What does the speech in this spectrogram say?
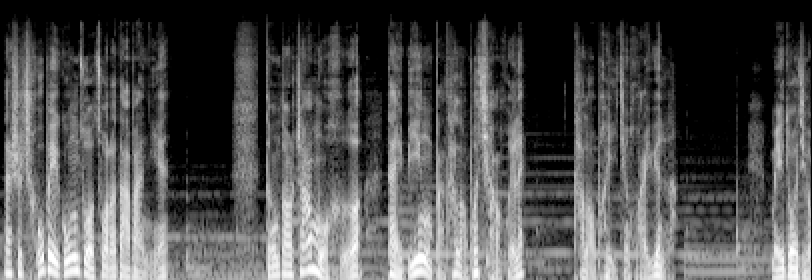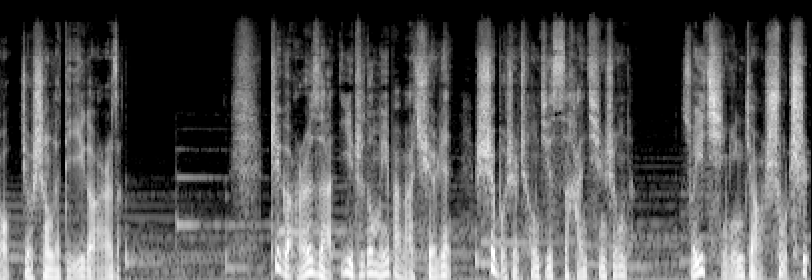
但是筹备工作做了大半年，等到扎木合带兵把他老婆抢回来，他老婆已经怀孕了，没多久就生了第一个儿子。这个儿子一直都没办法确认是不是成吉思汗亲生的，所以起名叫术赤，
